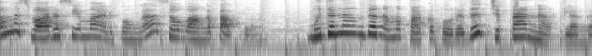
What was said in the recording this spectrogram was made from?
ரொம்ப சுவாரஸ்யமாக இருக்குங்க. ஸோ வாங்க பார்க்கலாம். முதலாவதாக நம்ம பார்க்க போகிறது ஜப்பான் நாட்டிலங்க.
